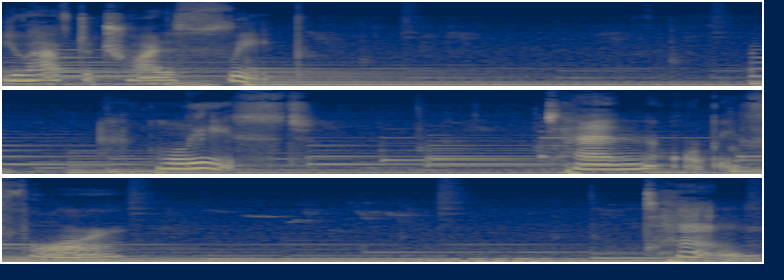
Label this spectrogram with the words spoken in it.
You have to try to sleep at least 10 or before 10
